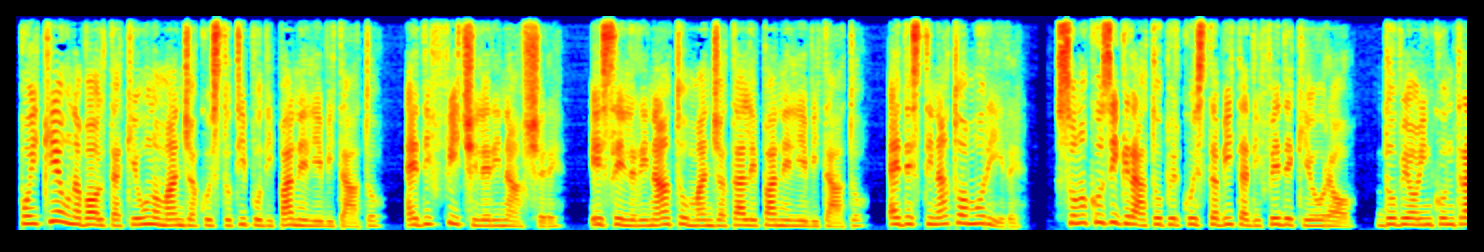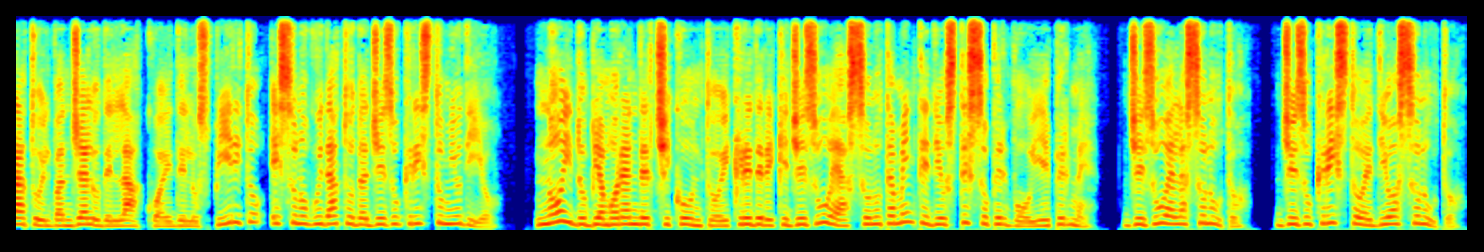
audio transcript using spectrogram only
Poiché una volta che uno mangia questo tipo di pane lievitato, è difficile rinascere, e se il rinato mangia tale pane lievitato, è destinato a morire. Sono così grato per questa vita di fede che ora ho, dove ho incontrato il Vangelo dell'acqua e dello Spirito e sono guidato da Gesù Cristo mio Dio. Noi dobbiamo renderci conto e credere che Gesù è assolutamente Dio stesso per voi e per me. Gesù è l'assoluto. Gesù Cristo è Dio assoluto.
